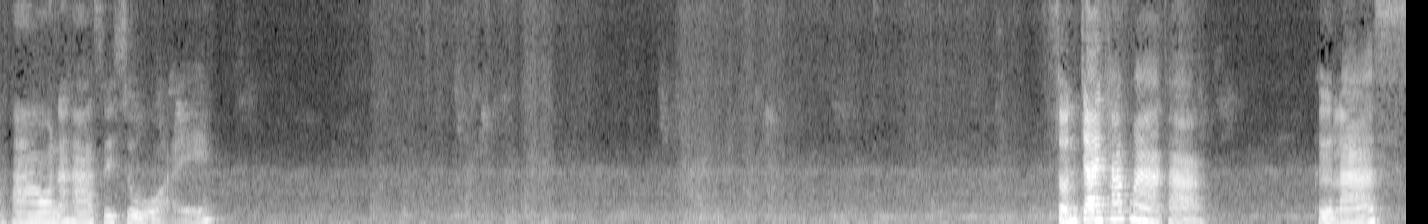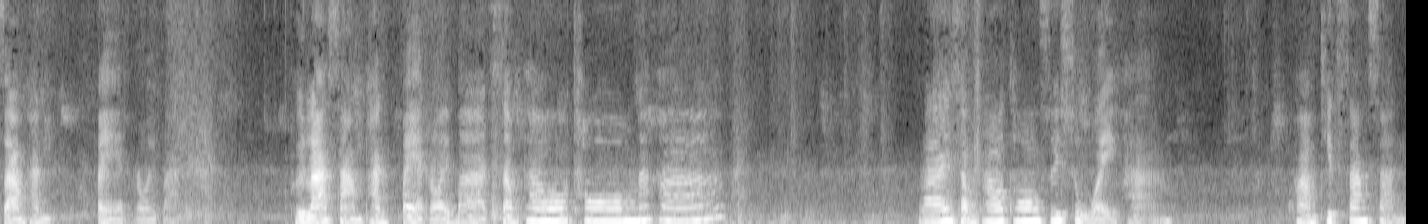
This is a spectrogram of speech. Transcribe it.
ำเภานะคะ สวยๆ สนใจทักมาค่ะผืนละสามพันแปดร้อยบาทผืนละสามพันแปดร้อยบาท สำเภาทองนะคะ ลายสำเภาทองสวยๆค่ะ ความคิดสร้างสรรค์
